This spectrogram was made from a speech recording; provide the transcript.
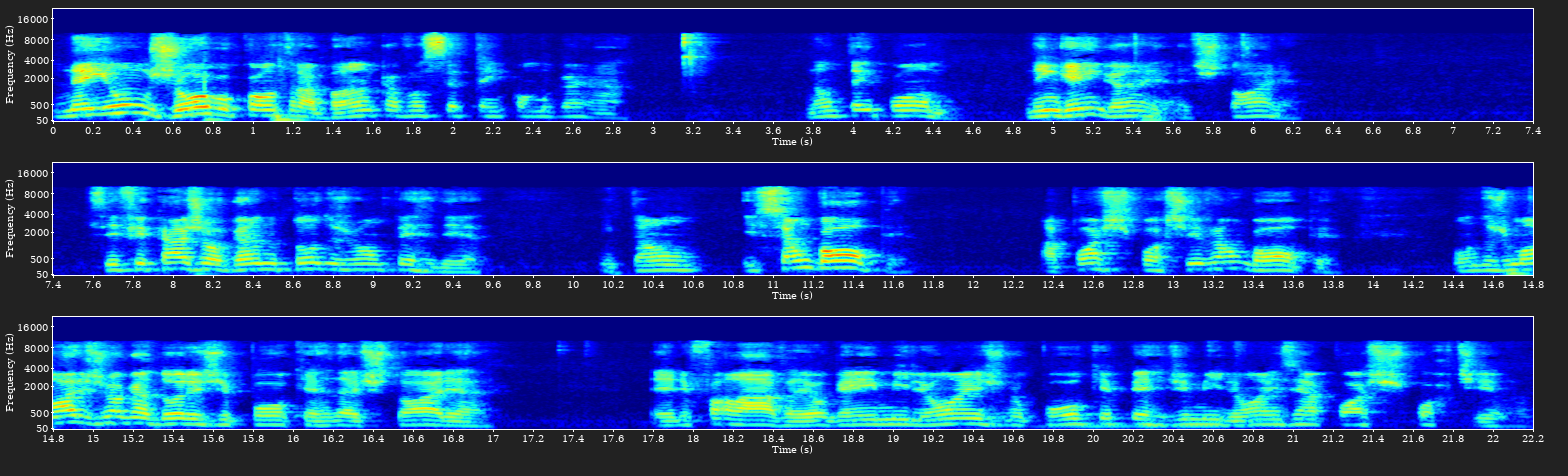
nenhum jogo contra a banca você tem como ganhar. Não tem como. Ninguém ganha, é história. Se ficar jogando, todos vão perder. Então, isso é um golpe. Aposta esportiva é um golpe. Um dos maiores jogadores de pôquer da história, ele falava: Eu ganhei milhões no pôquer, perdi milhões em aposta esportiva.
